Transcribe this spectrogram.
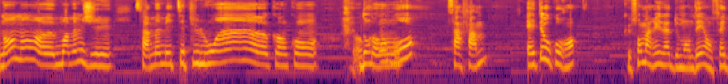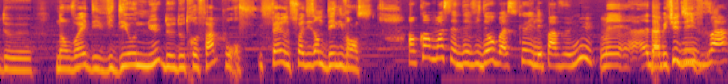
Non, non, euh, moi-même, j'ai, ça a même été plus loin quand, quand. Donc, quand- en gros, sa femme était au courant que son mari l'a demandé, en fait, de d'envoyer des vidéos nues de d'autres femmes pour faire une soi-disant délivrance. Encore moi, c'est des vidéos parce qu'il est pas venu. Mais D'habitude, il- va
